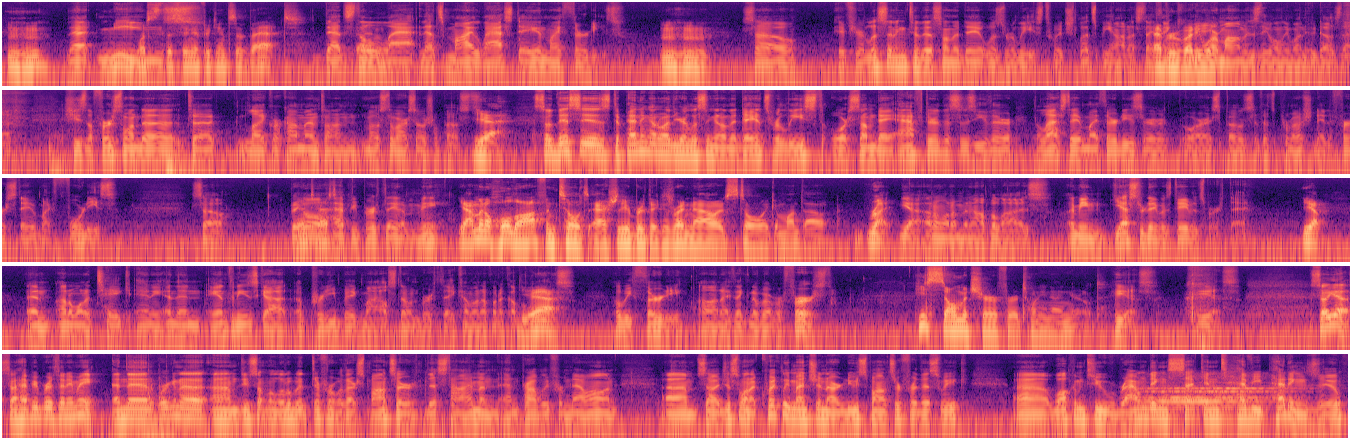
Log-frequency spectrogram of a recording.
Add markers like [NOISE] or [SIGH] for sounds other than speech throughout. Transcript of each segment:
Mm-hmm. That means What's the significance of that? that's the then? la- that's my last day in my 30s. Mm-hmm. So, if you're listening to this on the day it was released, which let's be honest, I Everybody- think your mom is the only one who does that. She's the first one to, to like or comment on most of our social posts. Yeah. So this is depending on whether you're listening on the day it's released or someday after. This is either the last day of my 30s or, or I suppose if it's promotion day, the first day of my 40s. So, big Fantastic. happy birthday to me. Yeah, I'm gonna hold off until it's actually your birthday because right now it's still like a month out. Right? Yeah, I don't want to monopolize. I mean, yesterday was David's birthday. Yep. and I don't want to take any. And then Anthony's got a pretty big milestone birthday coming up in a couple Yeah. weeks. He'll be 30 on I think November 1st. He's so mature for a 29 year old. He is. He is. So yeah, so happy birthday to me. And then we're gonna um, do something a little bit different with our sponsor this time, and, and probably from now on. Um, so I just want to quickly mention our new sponsor for this week. Uh, welcome to Rounding Second Heavy Petting Zoo.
